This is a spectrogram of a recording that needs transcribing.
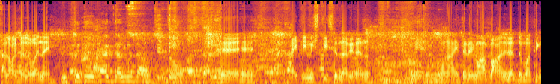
Kala ko dalawa na eh. 52.5, dalawa daw. Ay, timistiso na rin ano. Ayan, mga, ito na yung mga baka nila dumating.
